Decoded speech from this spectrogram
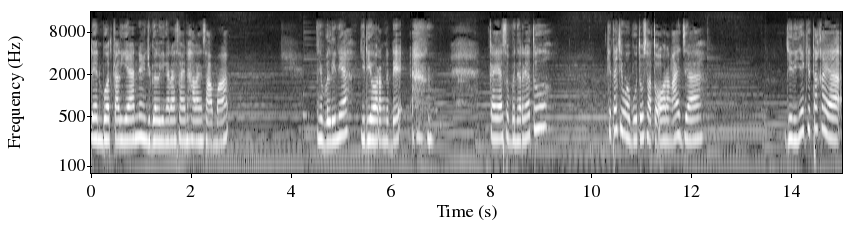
Dan buat kalian yang juga lagi ngerasain hal yang sama, nyebelin ya jadi orang gede. Kayak sebenarnya tuh kita cuma butuh satu orang aja. Jadinya kita kayak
